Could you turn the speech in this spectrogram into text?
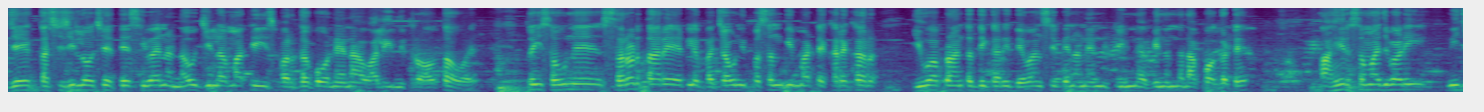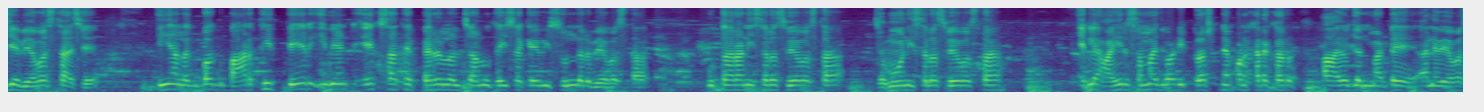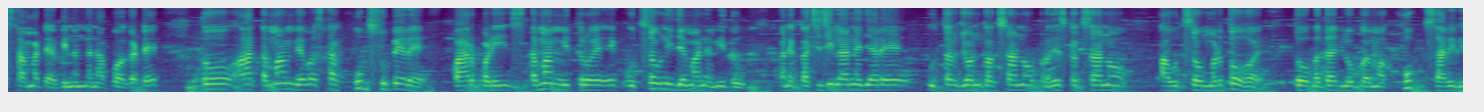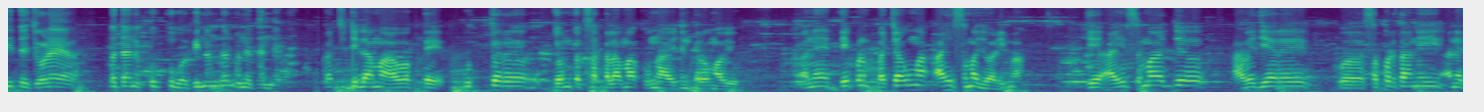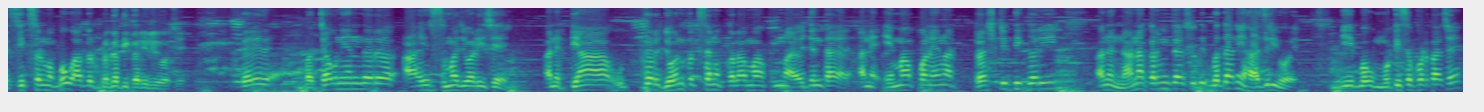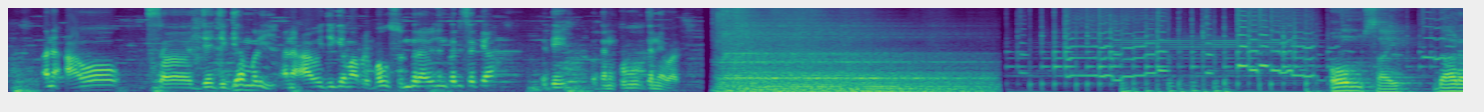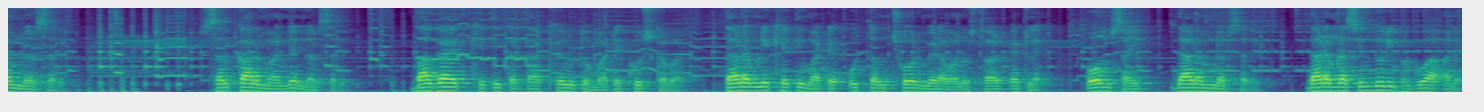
જે કચ્છ જિલ્લો છે તે સિવાયના નવ જિલ્લામાંથી સ્પર્ધકો અને એના વાલી મિત્રો આવતા હોય, તો એ સૌને સરળતા રહે એટલે ભચાઉની પસંદગી માટે ખરેખર યુવા પ્રાંત અધિકારી દેવાંશીબેન અને એની ટીમને અભિનંદન આપવા ઘટે. આહિર સમાજવાળીની જે વ્યવસ્થા છે અહીંયા લગભગ બારથી તેર ઇવેન્ટ એક સાથે પેરેલલ ચાલુ થઈ શકે એવી સુંદર વ્યવસ્થા. ઉતારાની સરસ વ્યવસ્થા, જમવાની સરસ વ્યવસ્થા. એટલે આહિર સમાજવાડી ટ્રસ્ટને પણ ખરેખર આ આયોજન માટે અને વ્યવસ્થા માટે અભિનંદન આપવા ઘટે. તો આ તમામ વ્યવસ્થા ખૂબ સુપેરે પાર પડી. તમામ મિત્રોએ એક ઉત્સવની જેમ આને લીધું. અને કચ્છ જિલ્લાને જ્યારે ઉત્તર ઝોન કક્ષાનો, પ્રદેશ કક્ષાનો આ ઉત્સવ મળતો હોય, તો બધા જ લોકો એમાં ખૂબ સારી રીતે જોડાયા. બધાને ખૂબ ખૂબ અભિનંદન અને ધન્યવાદ. કચ્છ જિલ્લામાં આ વખતે ઉત્તર ઝોન કક્ષા કલા મહાકુંભનું આયોજન કરવામાં આવ્યું. અને તે પણ ભચાઉમાં આહિર સમાજવાડીમાં. જે આહિર સમાજ હવે જ્યારે સફળતાની અને શિક્ષણમાં બહુ આગળ પ્રગતિ કરી રહ્યો છે. ત્યારે ભચાઉની અંદર આહિર સમાજવાડી છે અને ત્યાં ઉત્તર ઝોન કક્ષાનું કલા મહાકુંભનું આયોજન થાય અને એમાં પણ એના ટ્રસ્ટીથી કરી અને નાના કર્મચારી સુધી બધાની હાજરી હોય. એ બહુ મોટી સફળતા છે અને આવો જે જગ્યા મળી અને આવી જગ્યામાં આપણે બહુ સુંદર આયોજન કરી શક્યા. તેથી બધાને ખૂબ ખૂબ ધન્યવાદ. ઓમ સાઈ દાડમ નર્સરી. સરકાર માન્ય નર્સરી. બાગાયત ખેતી કરતા ખેડૂતો માટે ખુશખબર. દાડમની ખેતી માટે ઉત્તમ છોડ મેળવવાનું સ્થળ એટલે ઓમ સાઈ દાડમ નર્સરી. દાડમના સિંદૂરી ભગવા અને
